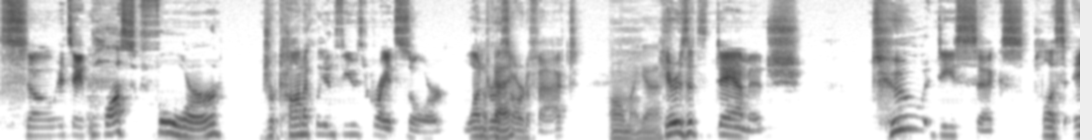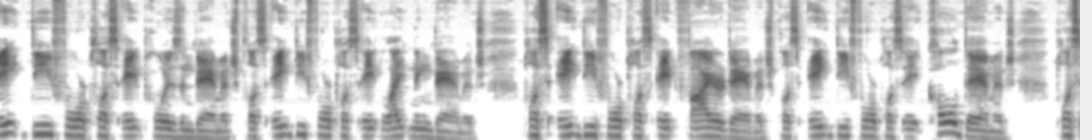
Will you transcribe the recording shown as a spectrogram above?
So it's a plus four draconically infused greatsword, wondrous Okay. artifact. oh my gosh. Here's its damage. 2d6 plus 8d4 plus 8 poison damage plus 8d4 plus 8 lightning damage plus 8d4 plus 8 fire damage plus 8d4 plus 8 cold damage plus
